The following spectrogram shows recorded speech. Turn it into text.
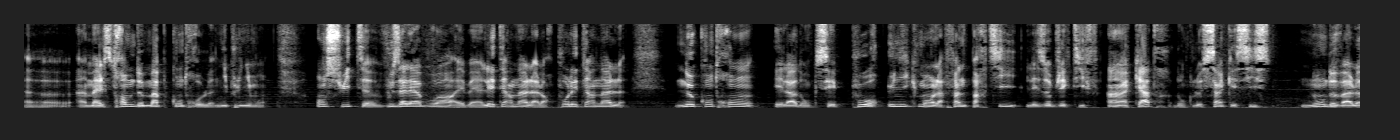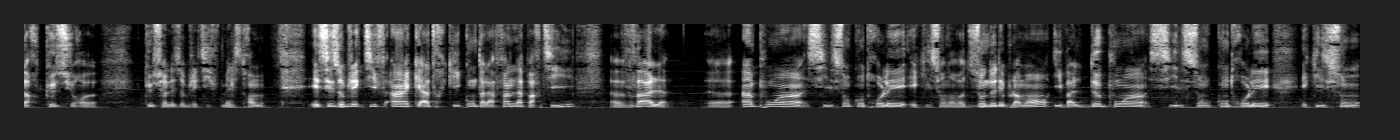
un Maelstrom de map control, ni plus ni moins. Ensuite, vous allez avoir eh ben, l'éternal. Alors pour l'éternal, ne compteront, et là donc c'est pour uniquement la fin de partie, les objectifs 1 à 4. Donc le 5 et 6 n'ont de valeur que sur, euh, que sur les objectifs Maelstrom. Et ces objectifs 1 à 4 qui comptent à la fin de la partie euh, valent euh, un point s'ils sont contrôlés et qu'ils sont dans votre zone de déploiement. Ils valent deux points s'ils sont contrôlés et qu'ils sont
